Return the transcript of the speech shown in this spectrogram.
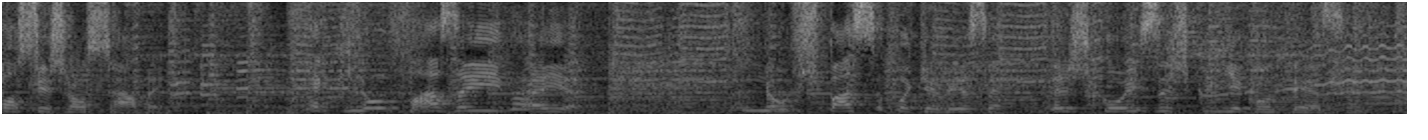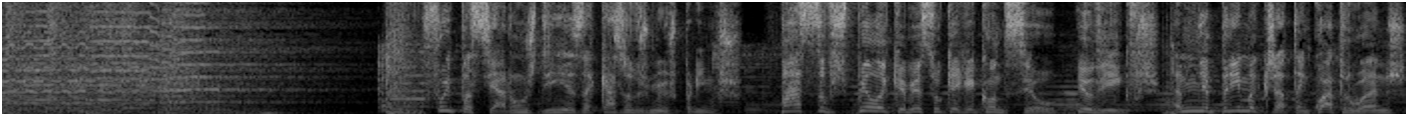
Vocês não sabem. É que não fazem ideia. Não vos passa pela cabeça as coisas que me acontecem. Fui passear uns dias à casa dos meus primos. Passa-vos pela cabeça o que é que aconteceu? Eu digo-vos, a minha prima, que já tem 4 anos,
